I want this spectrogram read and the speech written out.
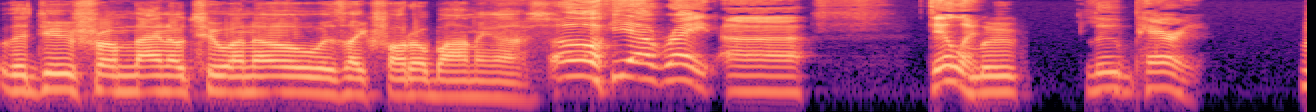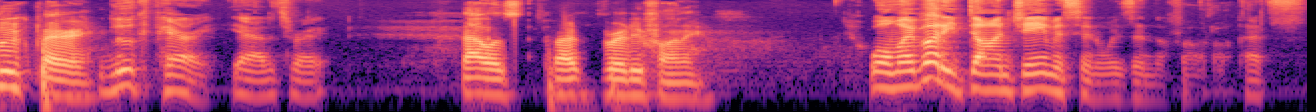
the dude from 90210 was like photo bombing us. Oh yeah, right. Uh, Dylan, Luke Luke Perry, Luke Perry. Luke Perry. Yeah, that's right. That was that's pretty funny. Well, my buddy Don Jamieson was in the photo. That's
